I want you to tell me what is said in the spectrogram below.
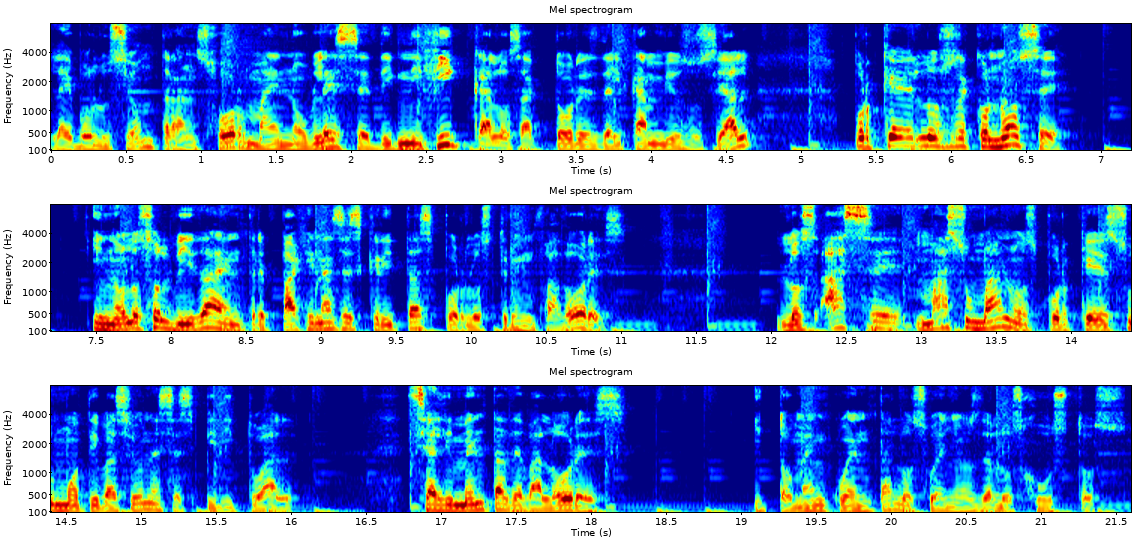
La evolución transforma, ennoblece, dignifica a los actores del cambio social porque los reconoce y no los olvida entre páginas escritas por los triunfadores. Los hace más humanos porque su motivación es espiritual, se alimenta de valores y toma en cuenta los sueños de los justos.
